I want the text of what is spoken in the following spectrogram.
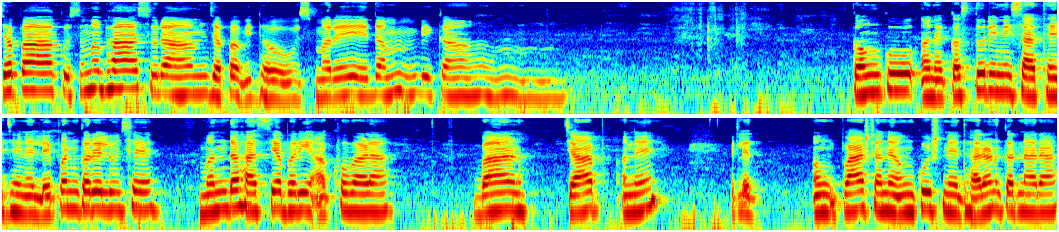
જપા કુસુમભાસુરામ જપ વિધૌ સ્મરેદંબિકા કંકુ અને કસ્તુરીની સાથે જેણે લેપન કરેલું છે, મંદ હાસ્યભરી આંખોવાળા, બાણ, ચાપ અને એટલે પાશ અને અંકુશને ધારણ કરનારા,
